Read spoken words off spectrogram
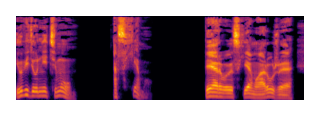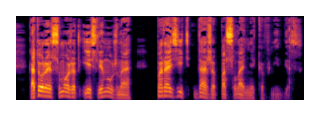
и увидел не тьму, а схему. Первую схему оружия, которая сможет, если нужно, поразить даже посланников небес.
